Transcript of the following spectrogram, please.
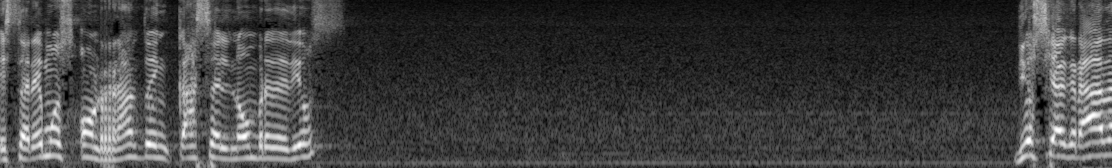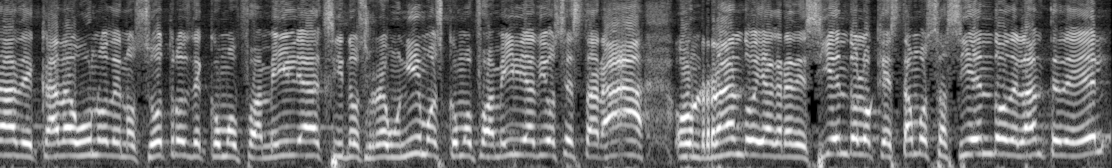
¿Estaremos honrando en casa el nombre de Dios? Dios se agrada de cada uno de nosotros, de como familia. Si nos reunimos como familia, Dios estará honrando y agradeciendo lo que estamos haciendo delante de Él,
